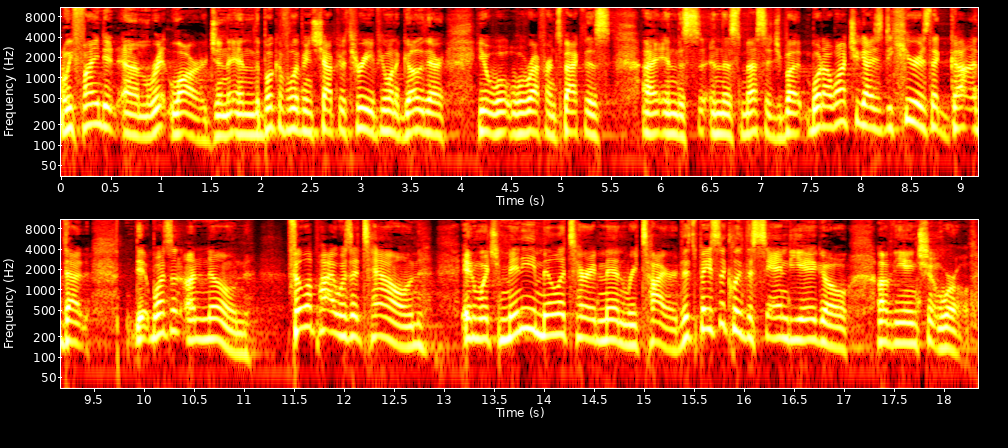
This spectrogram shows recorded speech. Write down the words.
we find it um, writ large. And in the book of Philippians, chapter 3, if you want to go there, you, we'll, we'll, reference back this, uh, in this in this message. But what I want you guys to hear is that, God, that it wasn't unknown. Philippi was a town in which many military men retired. It's basically the San Diego of the ancient world.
